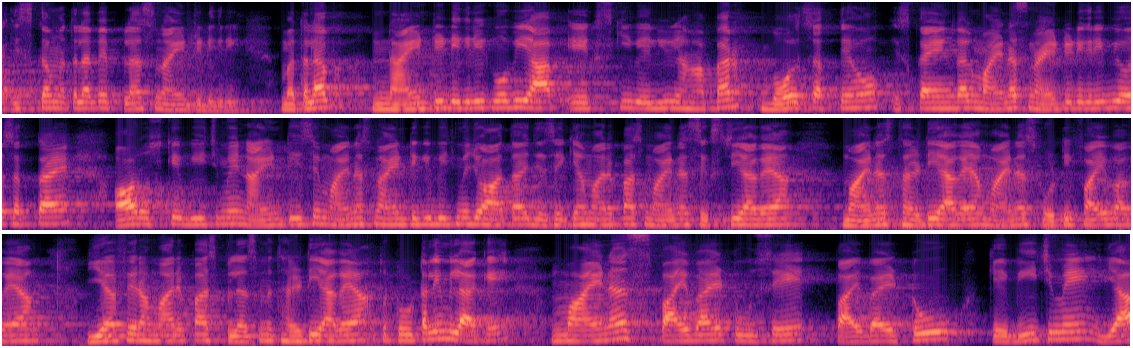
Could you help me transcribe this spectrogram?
इसका मतलब है प्लस 90 डिग्री मतलब 90 डिग्री को भी आप एक्स की वैल्यू यहाँ पर बोल सकते हो. इसका एंगल माइनस नाइन्टी डिग्री भी हो सकता है और उसके बीच में 90 से माइनस नाइन्टी के बीच में जो आता है, जैसे कि हमारे पास माइनस सिक्सटी आ गया माइनस थर्टी आ गया माइनस फोर्टी फाइव आ गया, या फिर हमारे पास प्लस में थर्टी आ गया तो टोटली मिला के माइनस पाई बाय टू से पाई बाय टू के बीच में या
